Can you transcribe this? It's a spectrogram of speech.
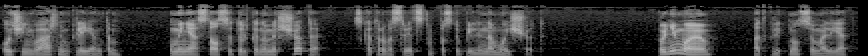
Очень важным клиентом. У меня остался только номер счета — с которого средства поступили на мой счет. «Понимаю», — откликнулся Мальят.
